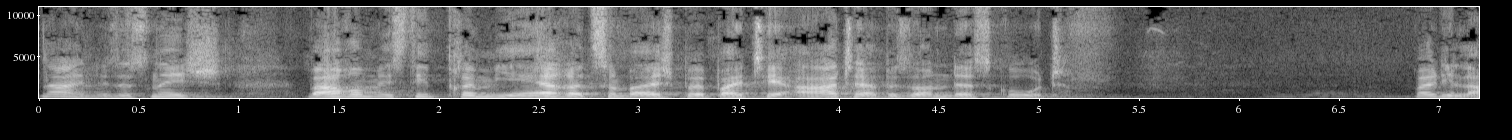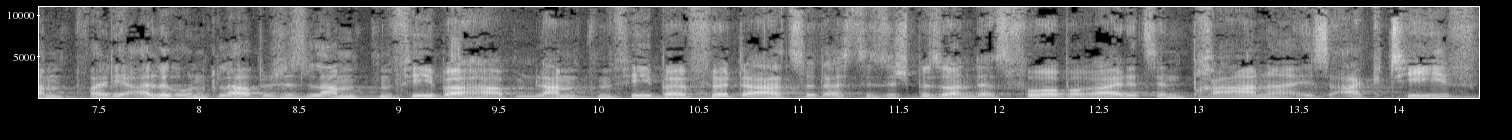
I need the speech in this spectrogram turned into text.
Nein, ist es nicht. Warum ist die Premiere zum Beispiel bei Theater besonders gut? Weil die, Lamp weil die alle unglaubliches Lampenfieber haben. Lampenfieber führt dazu, dass die sich besonders vorbereitet sind. Prana ist aktiv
